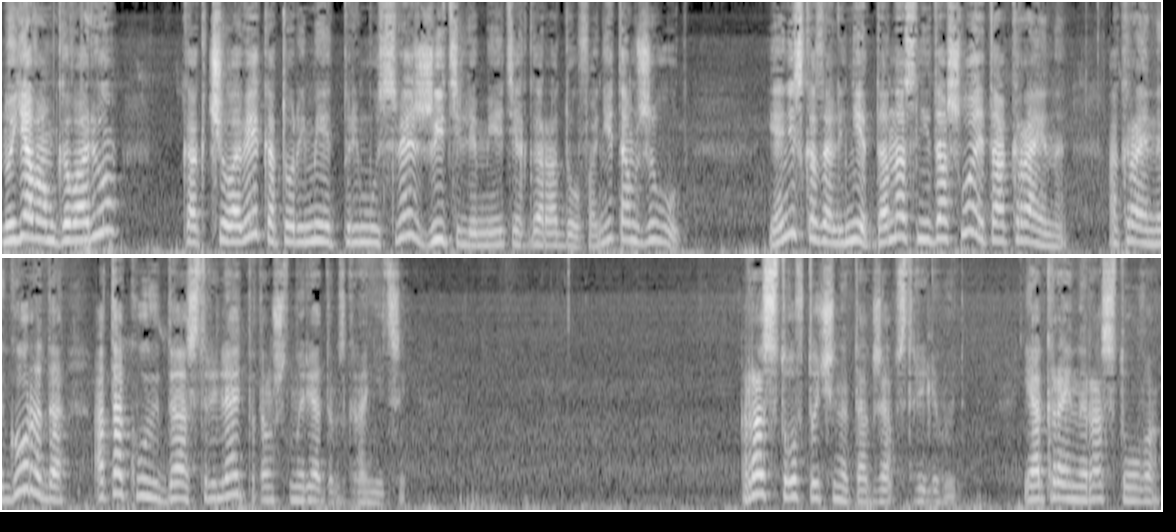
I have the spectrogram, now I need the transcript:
Но я вам говорю, как человек, который имеет прямую связь с жителями этих городов. Они там живут. И они сказали, нет, до нас не дошло, это окраины. Окраины города атакуют, да, стреляют, потому что мы рядом с границей. Ростов точно так же обстреливают. И окраины Ростова.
